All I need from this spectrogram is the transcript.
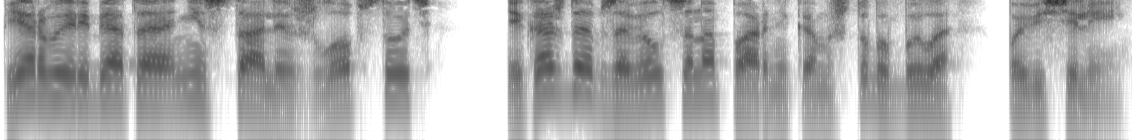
Первые ребята не стали жлобствовать, и каждый обзавелся напарником, чтобы было повеселей.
